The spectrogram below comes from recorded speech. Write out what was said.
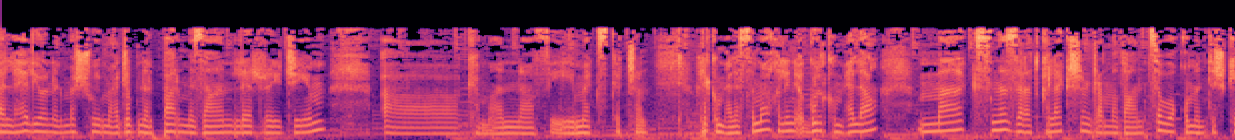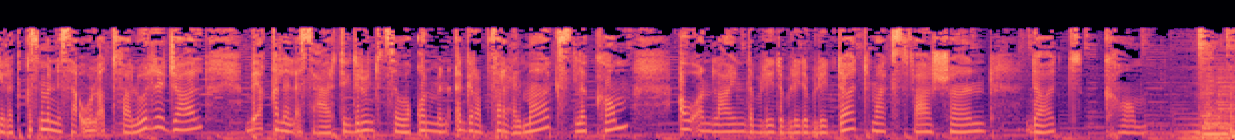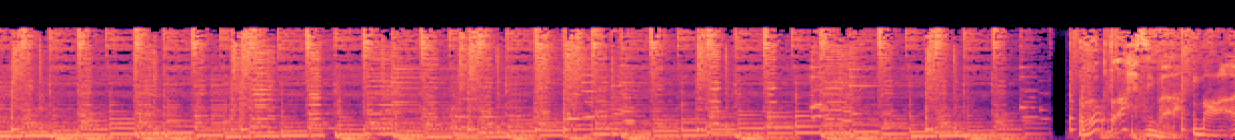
الهليون المشوي مع جبنة البارميزان للريجيم. آه كمان في ميكس كيتشن خليكم على السماع. وخليني أقول لكم على ماكس نزلت collection رمضان. تسوقوا من تشكيلة قسم النساء والأطفال والرجال بأقل الأسعار. تقدرون تتسوقون من أقرب فرع الماكس لكم أو online www.maxfashion.com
